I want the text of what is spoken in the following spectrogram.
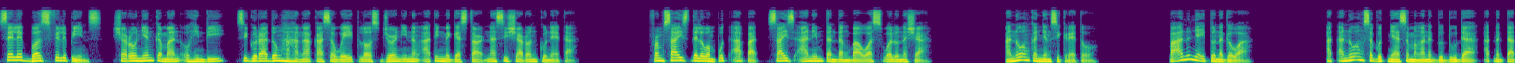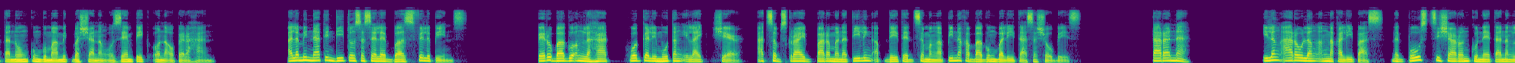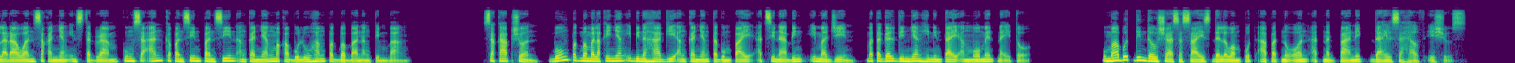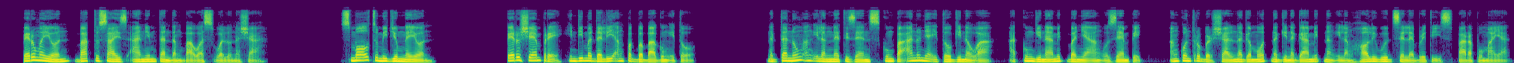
Celeb Buzz Philippines, Sharonian ka man o hindi, siguradong hahanga ka sa weight loss journey ng ating megastar na si Sharon Cuneta. From size 24, size 6 tandang bawas 8 na siya. Ano ang kanyang sikreto? Paano niya ito nagawa? At ano ang sagot niya sa mga nagdududa at nagtatanong kung gumamit ba siya ng Ozempic o naoperahan? Alamin natin dito sa Celeb Buzz Philippines. Pero bago ang lahat, Huwag kalimutang i-like, share, at subscribe para manatiling updated sa mga pinakabagong balita sa showbiz. Tara na! Ilang araw lang ang nakalipas, nag-post si Sharon Cuneta ng larawan sa kanyang Instagram kung saan kapansin-pansin ang kanyang makabuluhang pagbaba ng timbang. Sa caption, buong pagmamalaki niyang ibinahagi ang kanyang tagumpay at sinabing, Imagine, matagal din niyang hinintay ang moment na ito. Umabot din daw siya sa size 24 noon at nagpanik dahil sa health issues. Pero ngayon, back to size 6 tandang bawas 8 na siya. Small to medium ngayon. Pero syempre, hindi madali ang pagbabagong ito. Nagtanong ang ilang netizens kung paano niya ito ginawa at kung ginamit ba niya ang Ozempic, ang kontrobersyal na gamot na ginagamit ng ilang Hollywood celebrities para pumayat.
